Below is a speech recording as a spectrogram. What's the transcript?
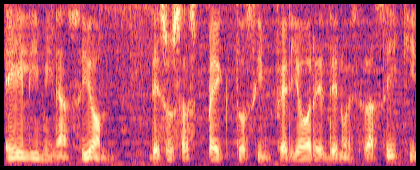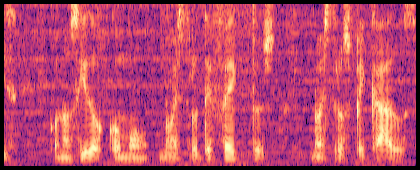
eliminación de esos aspectos inferiores de nuestra psiquis, conocidos como nuestros defectos, nuestros pecados,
